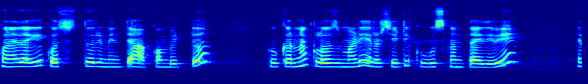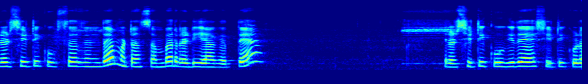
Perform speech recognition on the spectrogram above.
ಕೊನೆಯದಾಗಿ ಕೊಸ್ತೂರಿ ಮೆಂತೆ ಹಾಕ್ಕೊಂಬಿಟ್ಟು ಕುಕ್ಕರ್ನ ಕ್ಲೋಸ್ ಮಾಡಿ ಎರಡು ಸೀಟಿ ಕೂಗಿಸ್ಕೊತಾ ಇದ್ದೀವಿ ಎರಡು ಸೀಟಿ ಕೂಗ್ಸೋದ್ರಿಂದ ಮಟನ್ ಸಾಂಬಾರು ರೆಡಿ ಆಗುತ್ತೆ. ಎರಡು ಸೀಟಿ ಕೂಗಿದೆ, ಸೀಟಿ ಕೂಡ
